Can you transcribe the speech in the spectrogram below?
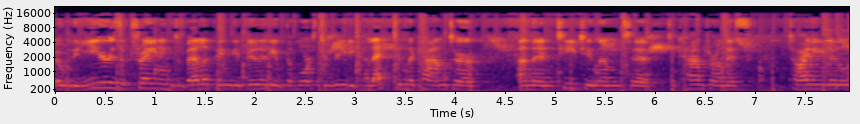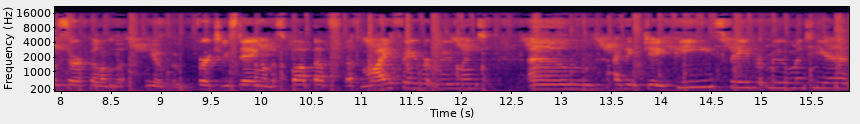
over the years of training, developing the ability of the horse to really collect in the canter and then teaching them to, to canter on this tiny little circle on the, you know, virtually staying on the spot. That's, that's my favorite movement. Um, I think JP's favorite movement here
